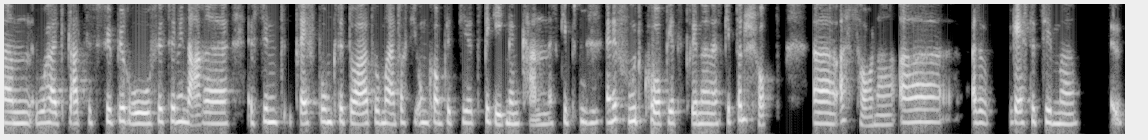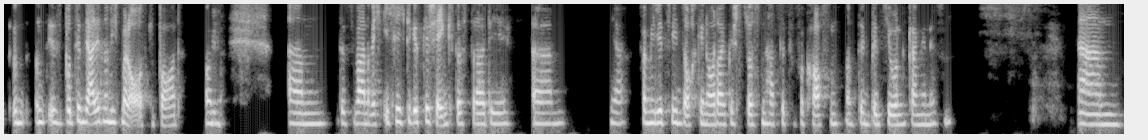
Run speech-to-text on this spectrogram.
ähm, wo halt Platz ist für Büro, für Seminare. Es sind Treffpunkte dort, wo man einfach sich unkompliziert begegnen kann. Es gibt mhm. eine Food Coop jetzt drinnen, es gibt einen Shop, äh, eine Sauna, äh, also Gästezimmer äh, und, und das Potenzial ist noch nicht mal ausgebaut. Und mhm. ähm, das war ein recht, richtiges Geschenk, dass da die ähm, ja, Familie Zwins auch genau da beschlossen hatte zu verkaufen und in Pension gegangen ist. Ähm,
